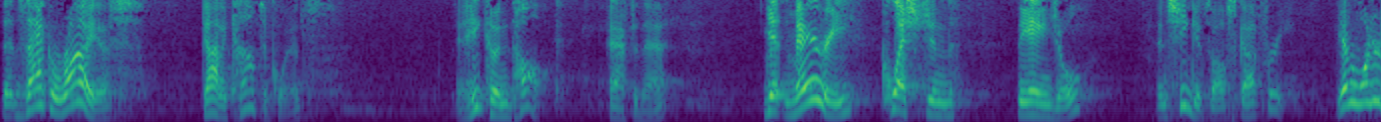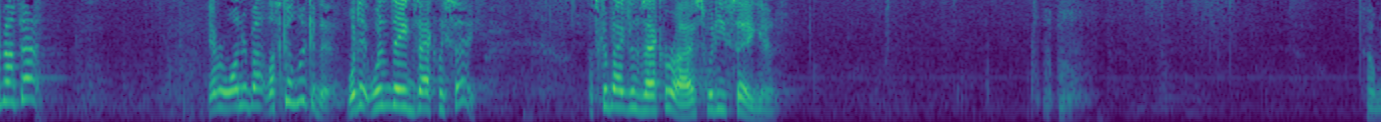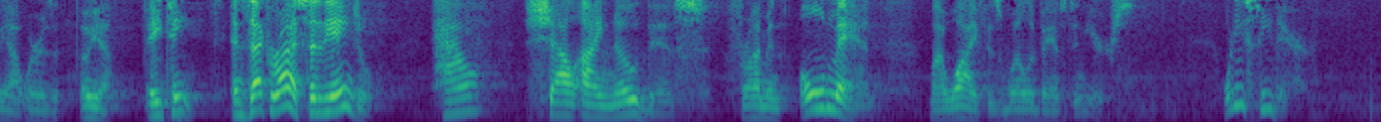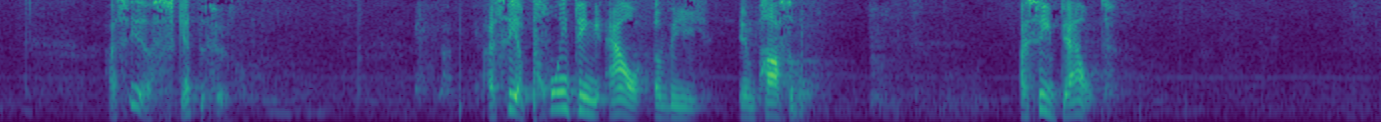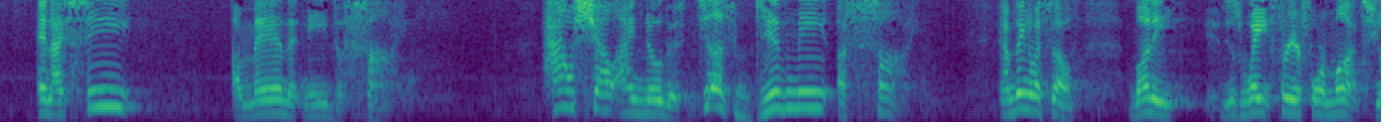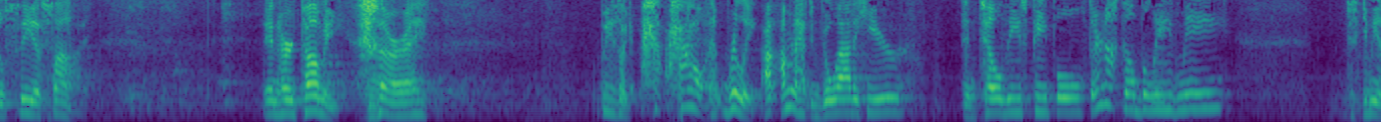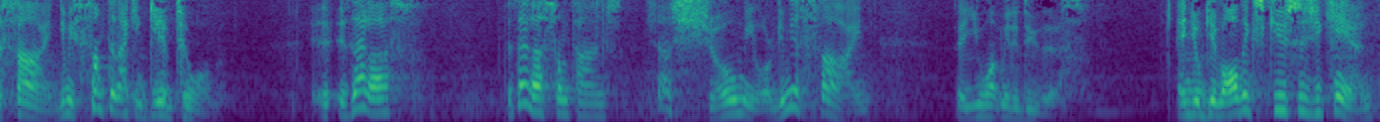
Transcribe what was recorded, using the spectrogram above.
that Zacharias got a consequence and he couldn't talk after that? Yet Mary questioned the angel and she gets off scot free. You ever wonder about that? You ever wonder about? Let's go look at that. What did, what did they exactly say? Let's go back to Zacharias. What did he say again? Help me out. Where is it? Oh yeah. 18. And Zacharias said to the angel, How shall I know this? For I'm an old man. My wife is well advanced in years. What do you see there? I see a skepticism. I see a pointing out of the impossible. I see doubt. And I see a man that needs a sign. How shall I know this? Just give me a sign. And I'm thinking to myself, buddy, just wait three or four months. You'll see a sign in her tummy. All right. But he's like, how, really, I'm going to have to go out of here and tell these people. They're not going to believe me. Just give me a sign. Give me something I can give to them. Is that us? Is that us sometimes? Just show me, Lord. Give me a sign that you want me to do this. And you'll give all the excuses you can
